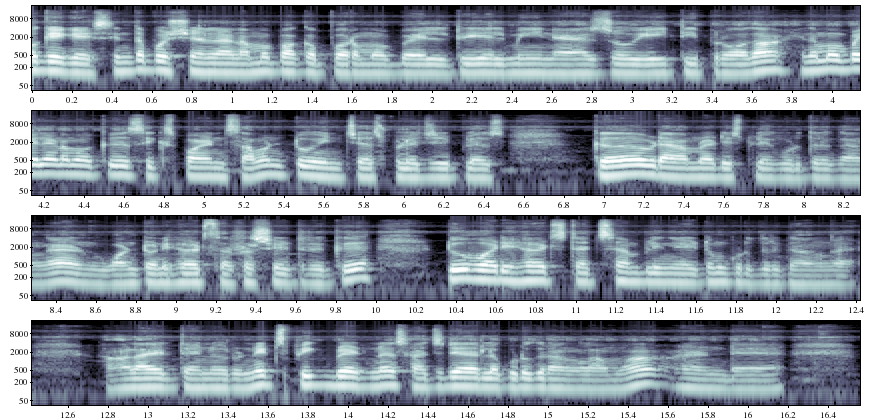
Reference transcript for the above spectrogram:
ஓகே கைஸ் இந்த பொசிஷனில் நம்ம பார்க்க போகிற mobile Realme Narzo eighty pro தான். இந்த மொபைலில் நமக்கு six point seven two inches full plus curved AMOLED display கொடுத்துருக்காங்க. And one twenty hertz refresh rate இருக்குது two forty hertz touch sampling ரேட்டும் கொடுத்துருக்காங்க. நாலாயிரத்தி ஐநூறு நெட் ஸ்பீக் பிரைட்னஸ் ஹெச்டிஆரில் கொடுக்குறாங்களாமா? அண்டு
